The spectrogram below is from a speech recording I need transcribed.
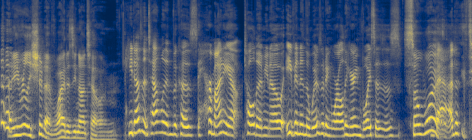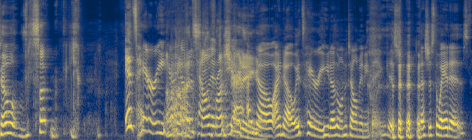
he really should have. Why does he not tell him? He doesn't tell him because Hermione told him, you know, even in the wizarding world, hearing voices is So what? Bad. Tell. So, it's Harry. Harry Ah, doesn't it's tell so him. frustrating. Yeah, I know, I know. It's Harry. He doesn't want to tell him anything. It's that's just the way it is.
